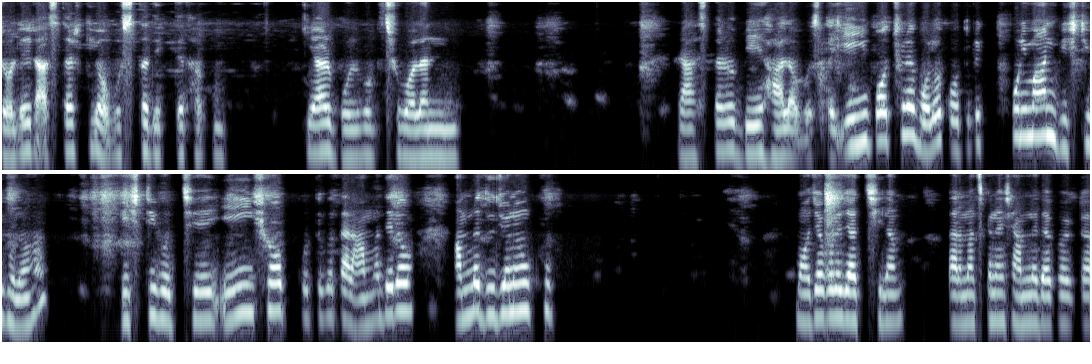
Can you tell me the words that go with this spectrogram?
জলে রাস্তার কি অবস্থা দেখতে থাকুন। কি আর বলব, কিছু বলার নেই। রাস্তারও বেহাল অবস্থা। এই বছরে বলো কতটা পরিমাণ বৃষ্টি হলো হ্যাঁ? বৃষ্টি হচ্ছে, এই সব করতে করতে আর আমাদেরও, আমরা দুজনেও খুব মজা করে যাচ্ছিলাম। তার মাঝখানে সামনে দেখো একটা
